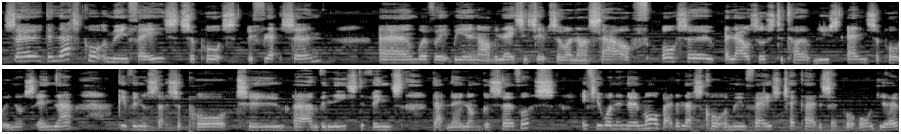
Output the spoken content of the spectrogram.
So, the last quarter moon phase supports reflection, and whether it be in our relationships or on ourselves, also allows us to tie up loose ends, supporting us in that, giving us that support to um, release the things that no longer serve us. If you want to know more about the last quarter moon phase, check out the separate audio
